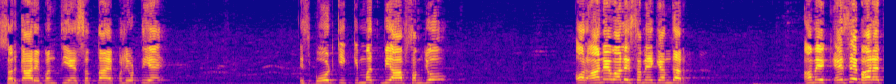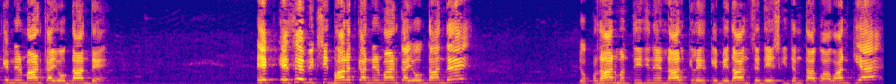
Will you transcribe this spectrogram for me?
सरकारें बनती हैं, सत्ताएँ पलटती है। इस बोर्ड की कीमत भी आप समझो और आने वाले समय के अंदर हम एक ऐसे भारत के निर्माण का योगदान दें, एक ऐसे विकसित भारत का निर्माण का योगदान दें, जो प्रधानमंत्री जी ने लाल किले के मैदान से देश की जनता को आह्वान किया है।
